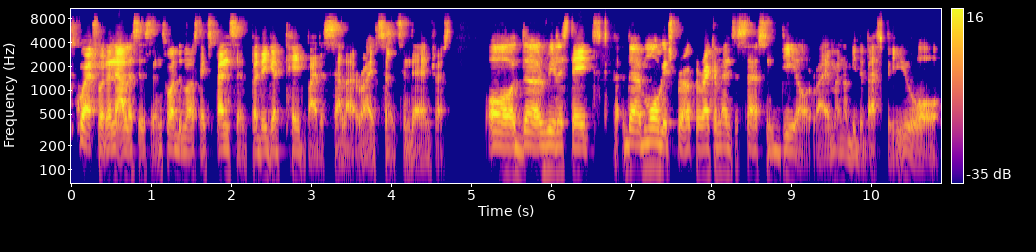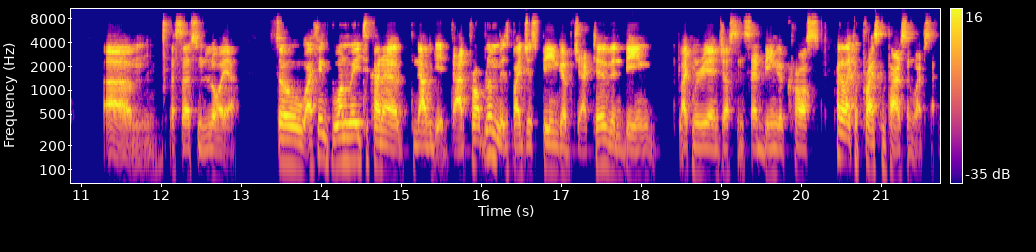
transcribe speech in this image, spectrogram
square foot analysis and it's one of the most expensive, but they get paid by the seller, right? So it's in their interest. Or the real estate, the mortgage broker recommends a certain deal, right? It might not be the best for you, or um, a certain lawyer. So I think one way to kind of navigate that problem is by just being objective and being, like Maria and Justin said, being across kind of like a price comparison website,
